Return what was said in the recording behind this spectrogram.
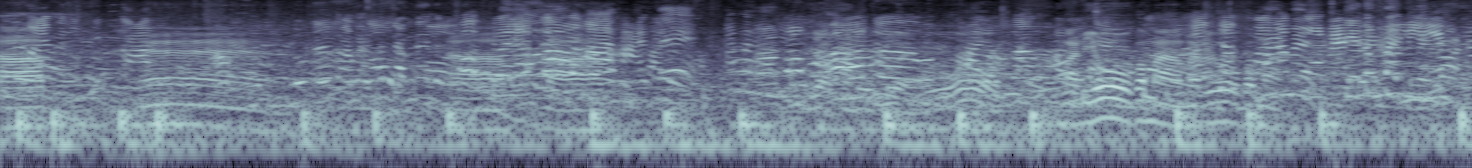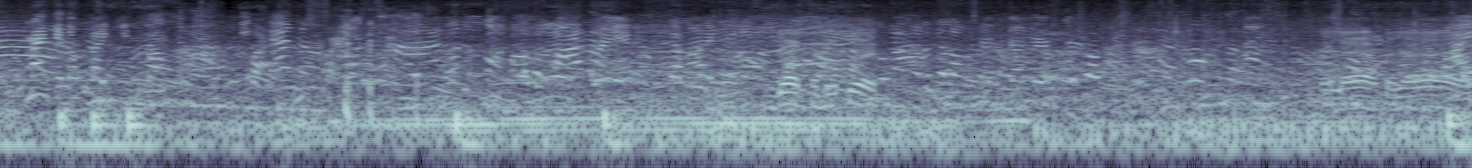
ครับแม่จำได้เลยด้วยแล้วก็หายไปยอดมนุษย์ด้วยโอ้ มาริโอก็มา มาริโอก็มา เกต้องไปลิฟต์ไม่เกต้องไปกินน้ำค่ะยอดมนุษย์ด้วย ไปแล้วไปแล้ว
